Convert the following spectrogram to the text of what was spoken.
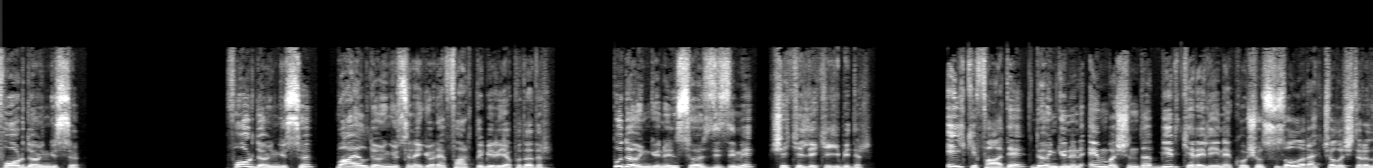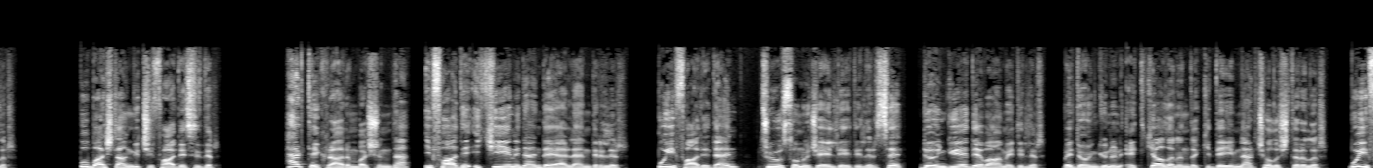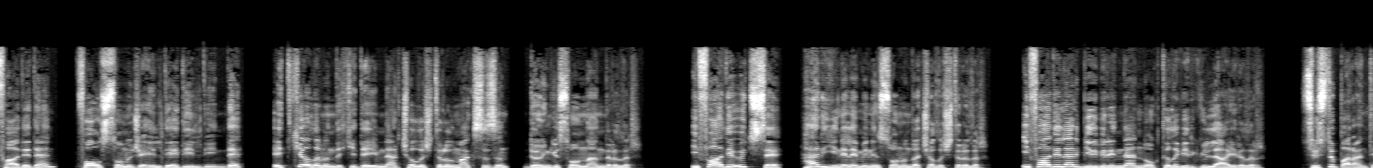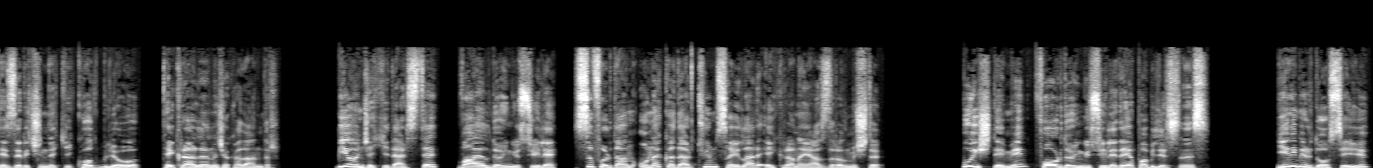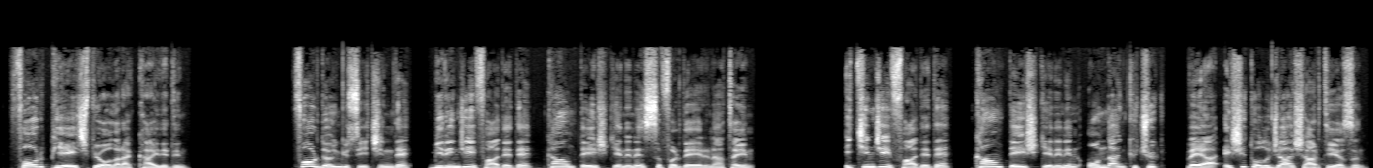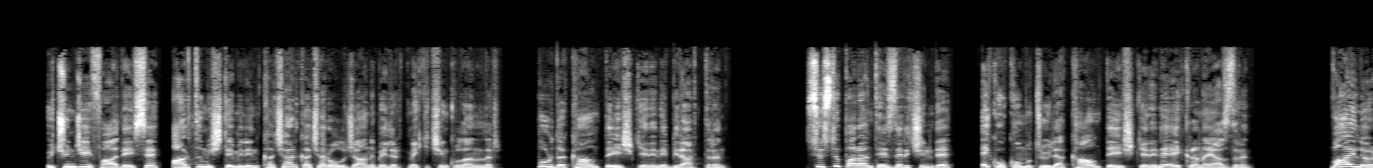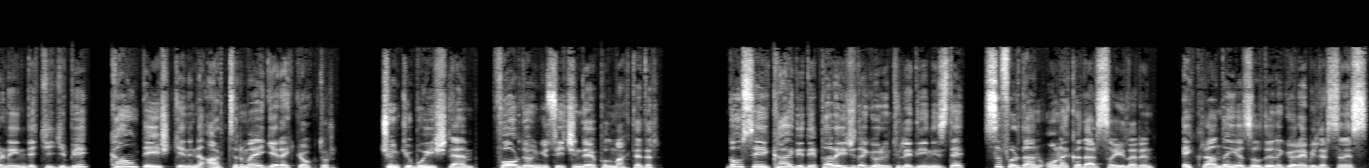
For döngüsü. For döngüsü while döngüsüne göre farklı bir yapıdadır. Bu döngünün söz dizimi şekildeki gibidir. İlk ifade döngünün en başında bir kereliğine koşulsuz olarak çalıştırılır. Bu başlangıç ifadesidir. Her tekrarın başında ifade 2 yeniden değerlendirilir. Bu ifadeden true sonucu elde edilirse döngüye devam edilir ve döngünün etki alanındaki deyimler çalıştırılır. Bu ifadeden false sonucu elde edildiğinde etki alanındaki deyimler çalıştırılmaksızın döngü sonlandırılır. İfade 3 ise her yinelemenin sonunda çalıştırılır. İfadeler birbirinden noktalı virgülle ayrılır. Süslü parantezler içindeki kod bloğu tekrarlanacak alandır. Bir önceki derste while döngüsüyle sıfırdan 10'a kadar tüm sayılar ekrana yazdırılmıştı. Bu işlemi for döngüsüyle de yapabilirsiniz. Yeni bir dosyayı for PHP olarak kaydedin. For döngüsü içinde birinci ifadede count değişkenine sıfır değerini atayın. İkinci ifadede count değişkeninin ondan küçük veya eşit olacağı şartı yazın. Üçüncü ifade ise artım işleminin kaçar kaçar olacağını belirtmek için kullanılır. Burada count değişkenini bir arttırın. Süslü parantezler içinde echo komutuyla count değişkenini ekrana yazdırın. While örneğindeki gibi count değişkenini arttırmaya gerek yoktur. Çünkü bu işlem for döngüsü içinde yapılmaktadır. Dosyayı kaydedip tarayıcıda görüntülediğinizde sıfırdan 10'a kadar sayıların ekranda yazıldığını görebilirsiniz.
